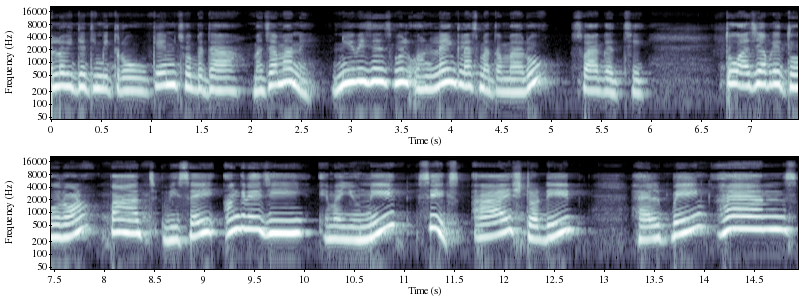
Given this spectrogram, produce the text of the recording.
હલો વિદ્યાર્થી મિત્રો, કેમ છો બધા? મજામાં ને? ન્યૂ વિઝન સ્કૂલ ઓનલાઈન ક્લાસમાં તમારું સ્વાગત છે. તો આજે આપણે ધોરણ પાંચ, વિષય અંગ્રેજી. એમાં unit six I studied helping hands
